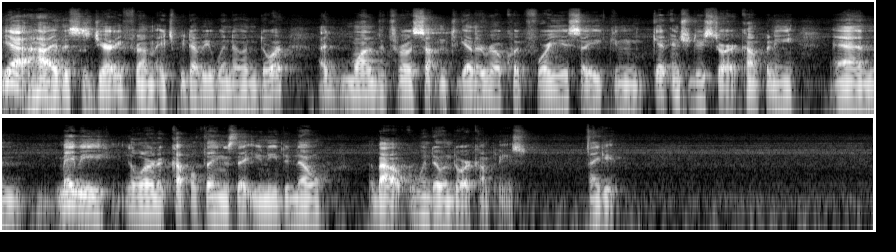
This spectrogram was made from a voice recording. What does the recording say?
Yeah, hi, this is Jerry from HPW Window and Door. I wanted to throw something together real quick for you so you can get introduced to our company and maybe you'll learn a couple things that you need to know about window and door companies. Thank you.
